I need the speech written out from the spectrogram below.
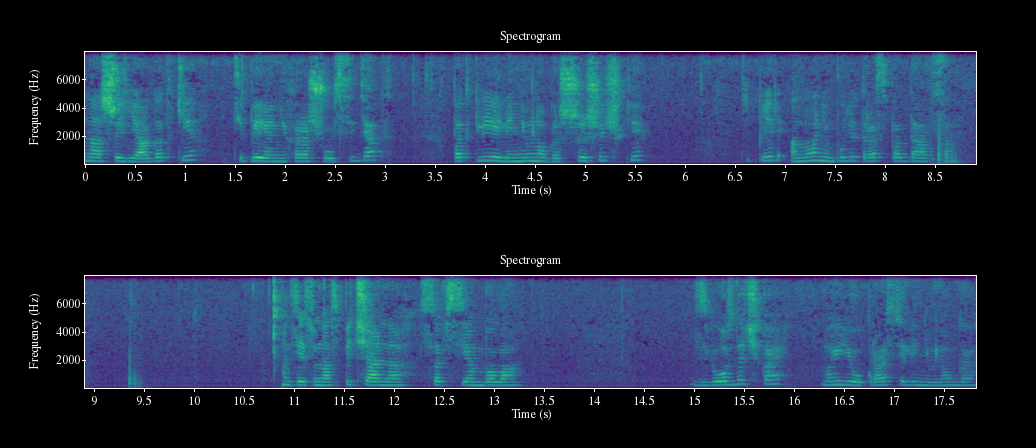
наши ягодки. Теперь они хорошо сидят. Подклеили немного шишечки. Теперь оно не будет распадаться. Здесь у нас печально совсем была звездочка. Мы ее украсили немного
